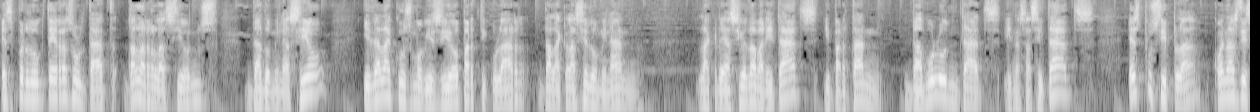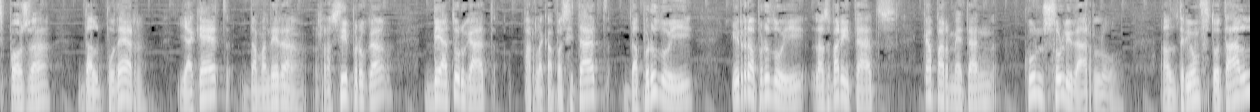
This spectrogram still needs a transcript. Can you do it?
és producte i resultat de les relacions de dominació i de la cosmovisió particular de la classe dominant. La creació de veritats i, per tant, de voluntats i necessitats és possible quan es disposa del poder i aquest, de manera recíproca, ve atorgat per la capacitat de produir i reproduir les veritats que permeten consolidar-lo. El triomf total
